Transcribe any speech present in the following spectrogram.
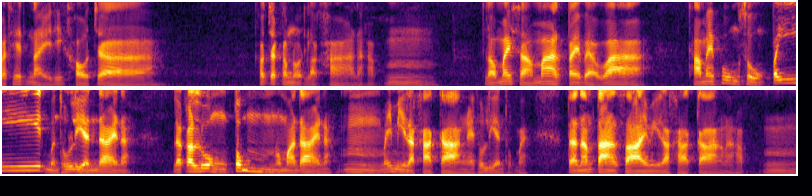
ประเทศไหนที่เขาจะ เขาจะกำหนดราคานะครับ อืม เราไม่สามารถไปแบบว่าทำให้พุ่งสูงปี๊ดเหมือนทุเรียนได้นะ แล้วก็ล่วงตุ้มลงมาได้นะ อืม ไม่มีราคากลางไงทุเรียนถูกไหม แต่น้ำตาลทรายมีราคากลางนะครับ อืม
